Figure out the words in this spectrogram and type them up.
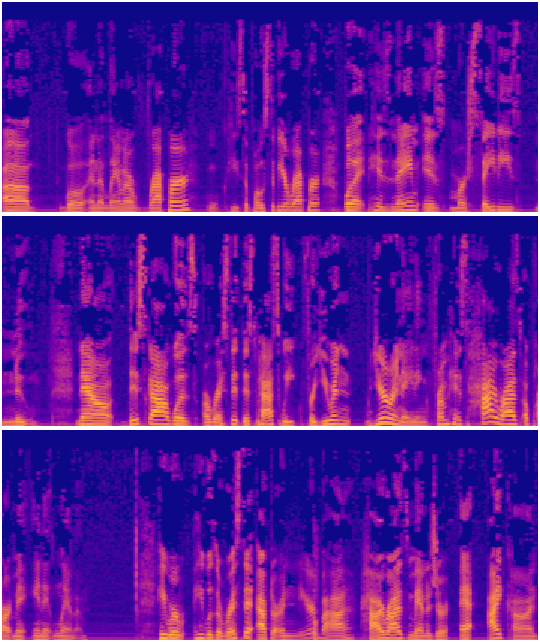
uh, well, an Atlanta rapper. He's supposed to be a rapper, but his name is Mercedes New. Now, this guy was arrested this past week for urin- urinating from his high-rise apartment in Atlanta. He were, he was arrested after a nearby high-rise manager at Icon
